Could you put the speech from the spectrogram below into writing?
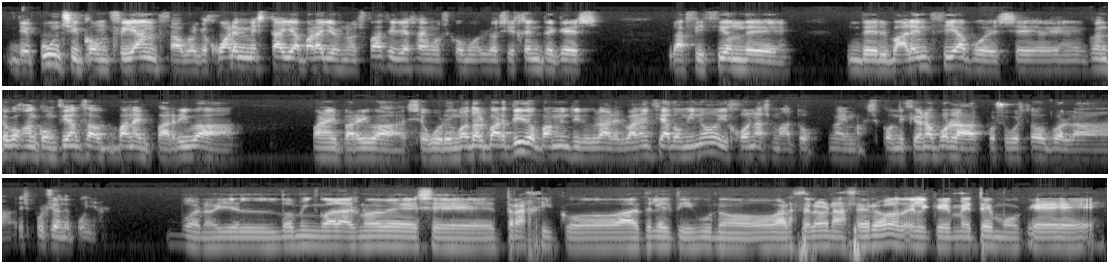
de punch y confianza, porque jugar en Mestalla para ellos no es fácil, ya sabemos cómo lo exigente que es la afición de, del Valencia, pues eh, cuando cojan confianza van a ir para arriba van a ir para arriba seguro. En cuanto al partido, para mí un titular. El Valencia dominó y Jonas mató, no hay más. Condicionado por la, por supuesto, por la expulsión de Puñal. Bueno, y el domingo a las 9 ese trágico Athletic 1 Barcelona 0, del que me temo que,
